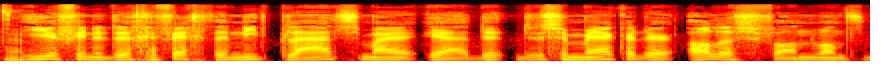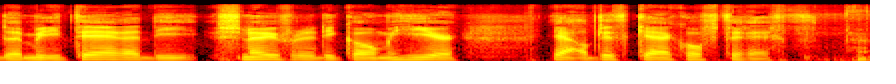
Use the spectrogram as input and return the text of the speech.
Ja. Hier vinden de gevechten niet plaats, maar ja, de, de, ze merken er alles van. Want de militairen die sneuvelen, die komen hier ja, op dit kerkhof terecht. Ja.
